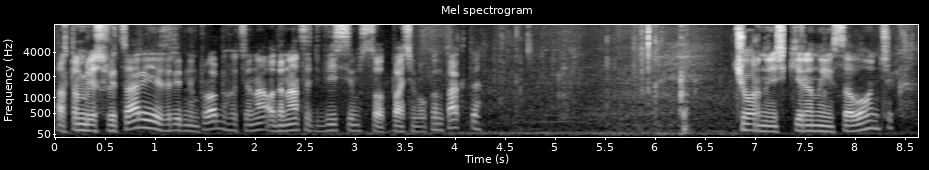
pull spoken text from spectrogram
Автомобіль Швейцарії з рідним пробігу, ціна 11 800. Бачимо контакти. Чорний шкіряний салончик.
